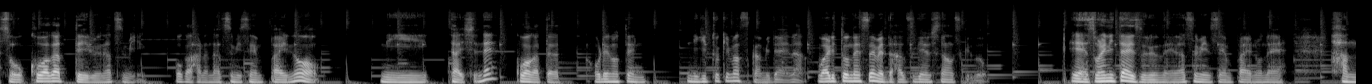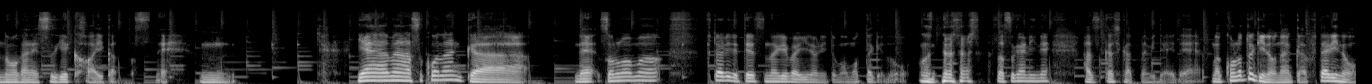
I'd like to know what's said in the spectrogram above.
そう、怖がっている夏美、小川原夏美先輩の、に対してね、怖がったら俺の手握っときますか？みたいな、割とね、攻めた発言したんですけど、えー、それに対するね、夏美先輩のね、反応がね、すげえ可愛かったっすね。うん。いやー、まあ、そこなんか、ね、そのまま二人で手つなげばいいのにとも思ったけど、さすがにね、恥ずかしかったみたいで、まあ、この時のなんか二人の、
